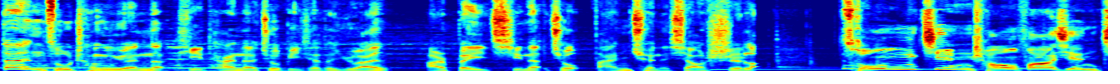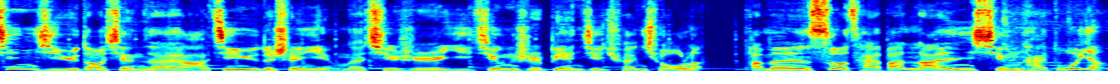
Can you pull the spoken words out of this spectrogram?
蛋族成员呢，体态呢就比较的圆，而背鳍呢就完全的消失了。从晋朝发现金鲫鱼到现在啊，金鱼的身影呢，其实已经是遍及全球了。它们色彩斑斓，形态多样，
